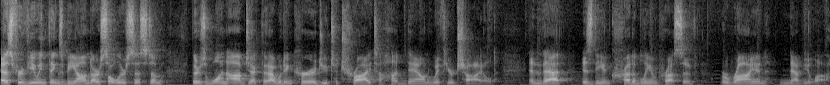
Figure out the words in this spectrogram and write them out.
As for viewing things beyond our solar system, there's one object that I would encourage you to try to hunt down with your child, and that is the incredibly impressive Orion Nebula.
